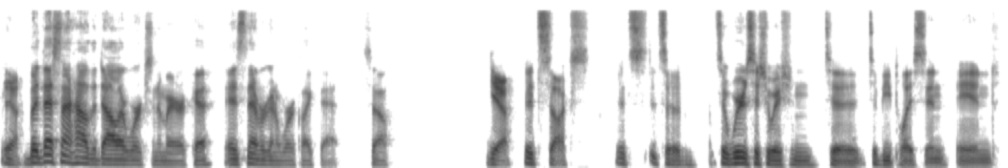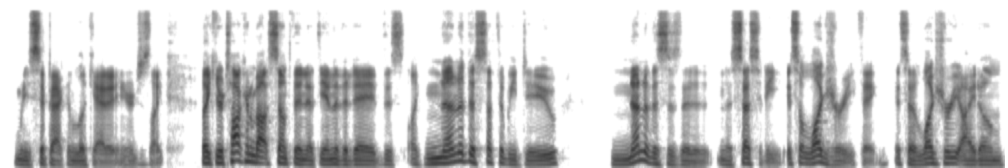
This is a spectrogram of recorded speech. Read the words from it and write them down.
Yeah. But that's not how the dollar works in America. It's never going to work like that. So Yeah, it sucks. it's it's a it's a weird situation to to be placed in and when you sit back and look at it and you're just like like you're talking about something at the end of the day this like none of this stuff that we do none of this is a necessity it's a luxury thing it's a luxury item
